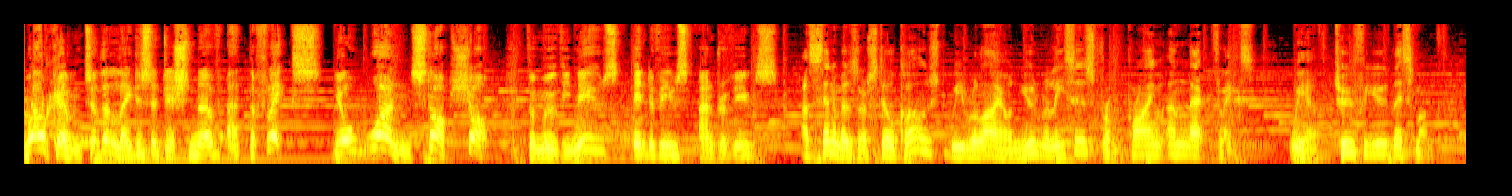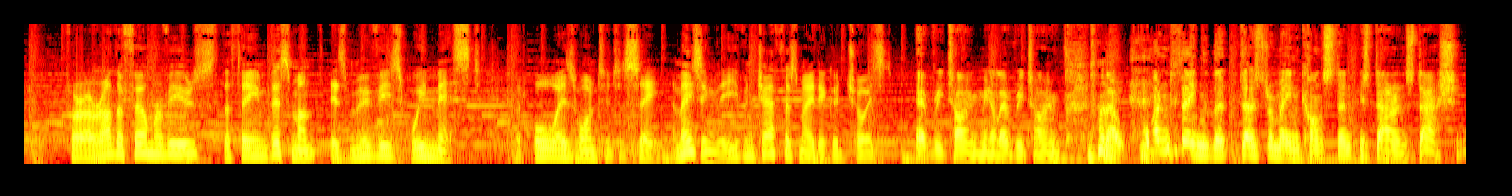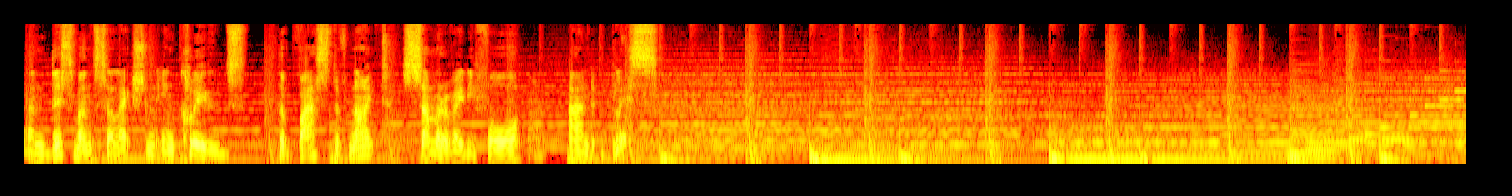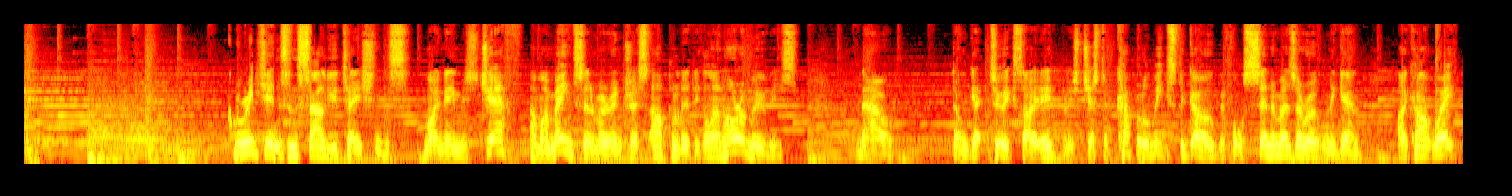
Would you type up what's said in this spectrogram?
Welcome to the latest edition of At the Flicks, your one stop shop for movie news, interviews, and reviews. As cinemas are still closed, we rely on new releases from Prime and Netflix. We have two for you this month. For our other film reviews, the theme this month is movies we missed but always wanted to see. Amazingly, even Jeff has made a good choice. Every time, Neil, every time. now, one thing that does remain constant is Darren's Dash, and this month's selection includes The Vast of Night, Summer of 84, and Bliss. Greetings and salutations. My name is Jeff, and my main cinema interests are political and horror movies. Now, don't get too excited, but it's just a couple of weeks to go before cinemas are open again. I can't wait,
